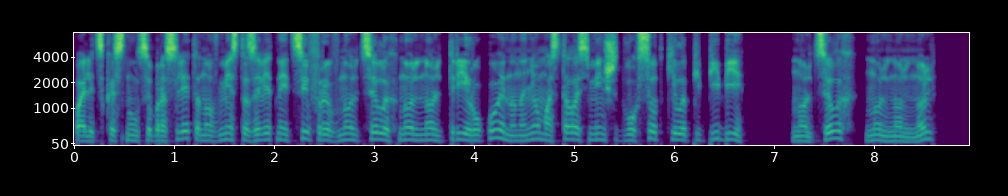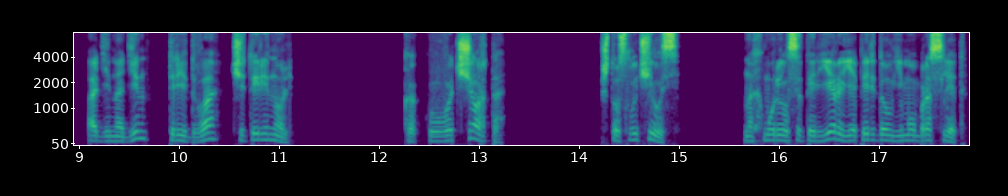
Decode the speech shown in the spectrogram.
Палец коснулся браслета, но вместо заветной цифры в 0,003 рукоина на нем осталось меньше 200 килопипиби 0,000113240. Какого чёрта? Что случилось? Нахмурился терьер, и я передал ему браслет.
